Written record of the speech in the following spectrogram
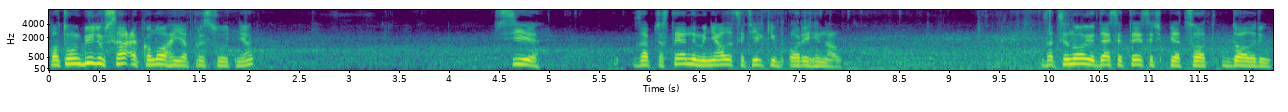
В автомобілі вся екологія присутня. Всі запчастини мінялися тільки в оригінал. За ціною 10 тисяч 500 доларів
